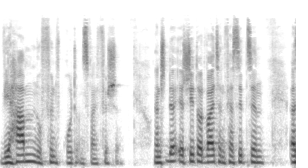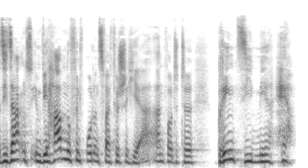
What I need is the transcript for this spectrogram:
Wir haben nur fünf Brote und zwei Fische. Und dann steht dort weiter in Vers 17, äh, sie sagten zu ihm, wir haben nur fünf Brote und zwei Fische hier. Er antwortete, bringt sie mir her.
